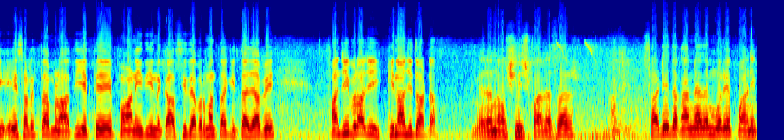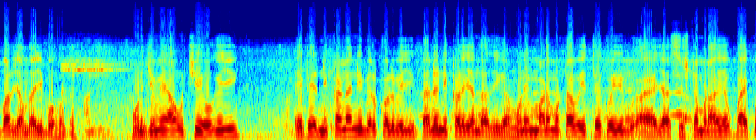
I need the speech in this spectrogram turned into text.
ਇਹ ਸੜਕ ਤਾਂ ਬਣਾਤੀ ਇੱਥੇ ਪਾਣੀ ਦੀ ਨਿਕਾਸੀ ਦਾ ਪ੍ਰਬੰਧ ਤਾਂ ਕੀਤਾ ਜਾਵੇ। ਹਾਂਜੀ ਭਰਾ ਜੀ ਕੀ ਨਾਂ ਜੀ ਤੁਹਾਡਾ? ਮੇਰਾ ਨਾਮ ਸ਼ੀਸ਼ਪਾਲ ਹੈ ਸਰ। ਹਾਂਜੀ। ਸਾਡੀ ਦੁਕਾਨਾਂ ਦੇ ਮੂਹਰੇ ਪਾਣੀ ਭਰ ਜਾਂਦਾ ਜੀ ਬਹੁਤ। ਹਾਂਜੀ। ਹੁਣ ਜਿਵੇਂ ਆ ਉੱਚੀ ਹੋ ਗਈ ਜੀ ਇਹ ਫਿਰ ਨਿਕਲਣਾ ਨਹੀਂ ਬਿਲਕੁਲ ਵੀ ਜੀ। ਪਹਿਲੇ ਨਿਕਲ ਜਾਂਦਾ ਸੀਗਾ। ਹੁਣ ਇਹ ਮਾੜਾ ਮੋਟਾ ਵੀ ਇੱਥੇ ਕੋਈ ਇਹੋ ਜਿਹਾ ਸਿਸਟਮ ਬਣਾਏ ਪਾਈਪ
